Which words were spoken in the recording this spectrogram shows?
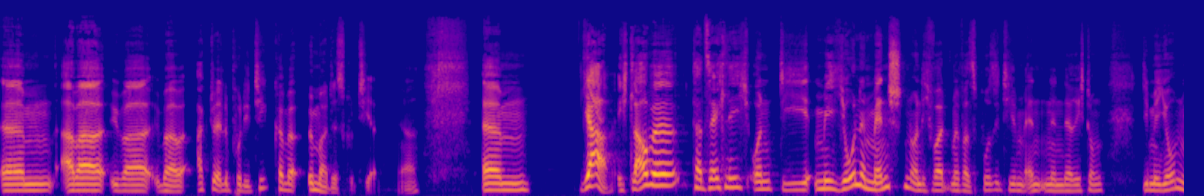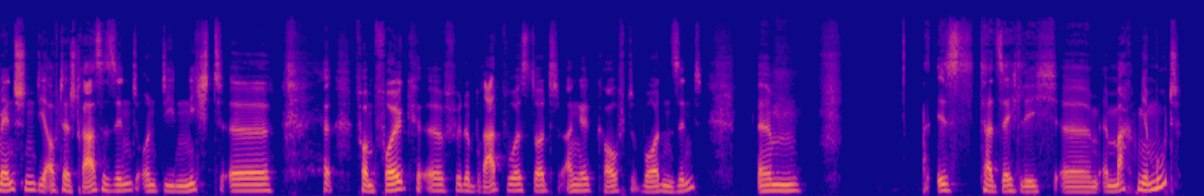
Ähm, aber über, über aktuelle Politik können wir immer diskutieren, ja. Ähm, ja, ich glaube tatsächlich, und die Millionen Menschen, und ich wollte mit was Positivem enden in der Richtung, die Millionen Menschen, die auf der Straße sind und die nicht äh, vom Volk äh, für eine Bratwurst dort angekauft worden sind, ähm, ist tatsächlich, äh, macht mir Mut,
